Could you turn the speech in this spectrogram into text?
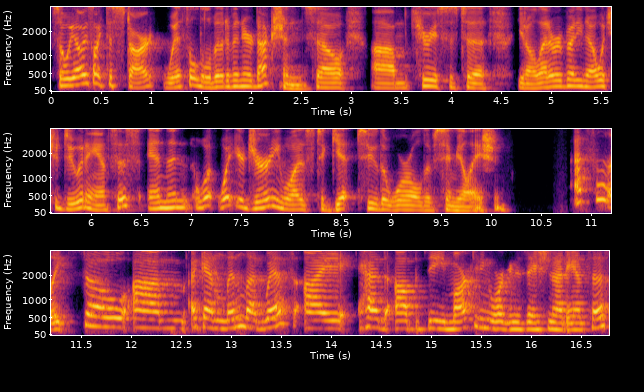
So we always like to start with a little bit of introduction. So I'm um, curious as to, you know, let everybody know what you do at ANSYS and then what, what your journey was to get to the world of simulation. Absolutely. So, um, again, Lynn Ledwith. I head up the marketing organization at ANSYS.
